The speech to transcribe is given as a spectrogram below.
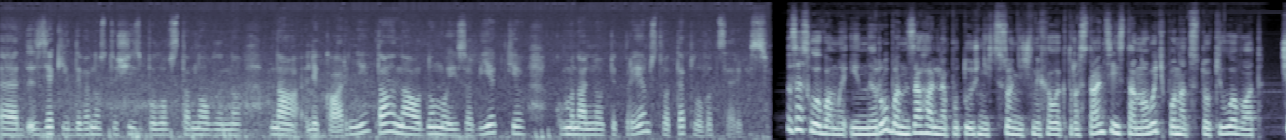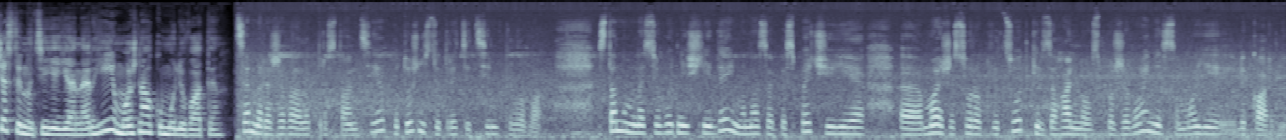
е, з яких 96 було встановлено на лікарні та на одному із об'єктів комунального підприємства Тепловодсервіс. За словами Інни Рубан, загальна потужність сонячних електростанцій становить понад 100 кВт. Частину цієї енергії можна акумулювати. Це мережева електростанція потужністю 37 кВт. Станом на сьогоднішній день вона забезпечує е, майже 40% загального споживання самої лікарні.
